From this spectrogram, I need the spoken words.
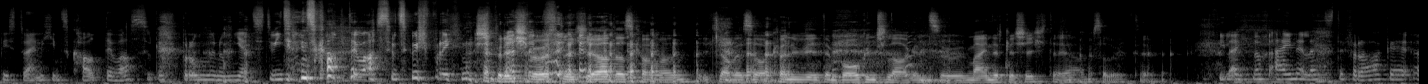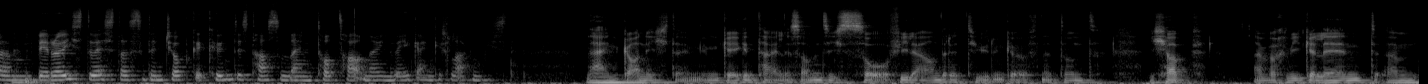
bist du eigentlich ins kalte Wasser gesprungen, um jetzt wieder ins kalte Wasser zu springen. Sprichwörtlich, ja, das kann man. Ich glaube, so können wir den Bogen schlagen zu meiner Geschichte, ja, absolut. Ja. Vielleicht noch eine letzte Frage. Ähm, mhm. bereust du es, dass du den Job gekündigt hast und einen total neuen Weg eingeschlagen bist? Nein, gar nicht. Im Gegenteil, es haben sich so viele andere Türen geöffnet und ich habe einfach wie gelernt, ähm,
